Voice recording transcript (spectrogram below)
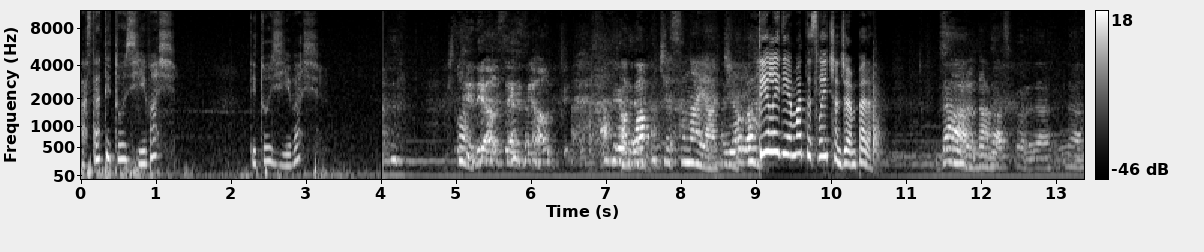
A šta ti tu uzivaš? Ti tu uzivaš? A papuče su najjače. Ti Lidija imate sličan džempere. Da, Skoro, da. da, skoro, da. da.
